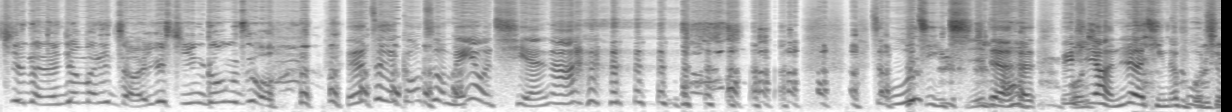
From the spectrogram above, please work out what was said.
现在人家帮你找一个新工作，人家这个工作没有钱啊，这无几值的，必须要很热情的付出。”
